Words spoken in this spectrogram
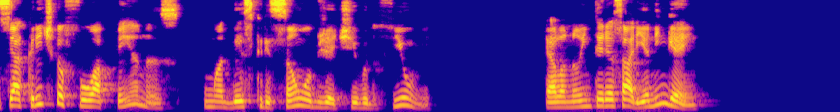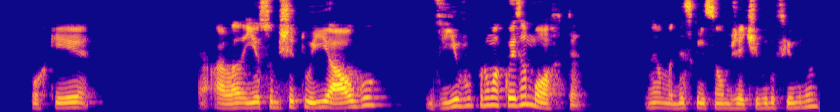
Se a crítica for apenas uma descrição objetiva do filme, ela não interessaria ninguém. Porque ela ia substituir algo vivo por uma coisa morta. Né? Uma descrição objetiva do filme não,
